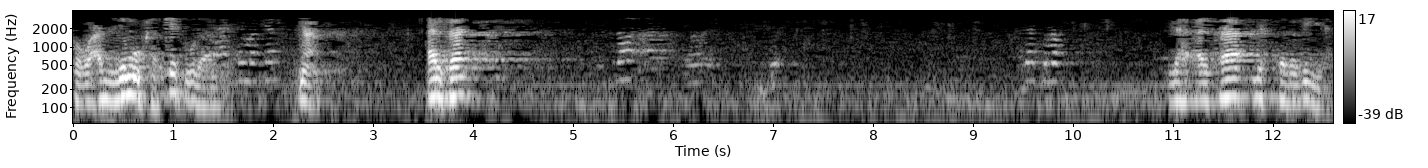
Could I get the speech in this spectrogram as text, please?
فأعلمك كيف تقول؟ أعلمك نعم. نقص لا الفاء للسببية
